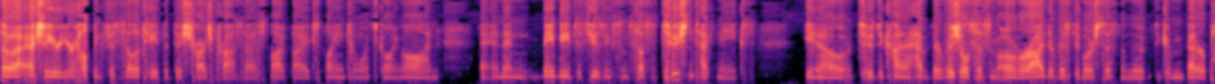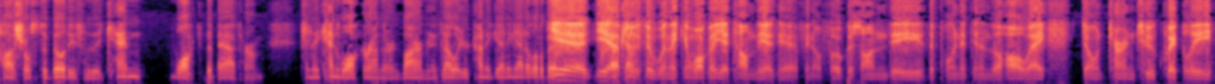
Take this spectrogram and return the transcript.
so uh, actually you're, you're helping facilitate the discharge process by, by explaining to them what's going on, and then maybe just using some substitution techniques, you know, to, to kind of have their visual system override their vestibular system to, to give them better postural stability so they can walk to the bathroom and they can walk around their environment. Is that what you're kind of getting at a little bit? Yeah, yeah, Okay. absolutely. So when they can walk, yeah, tell them, yeah, yeah, you know, focus on the the point at the end of the hallway. Don't turn too quickly,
